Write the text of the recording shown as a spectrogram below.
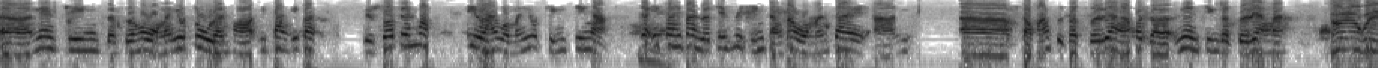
呃念经的时候，我们又渡人哈、一半一半，有时候电话一来我们又停经啊，这一半一半的经会影响到我们在啊呃呃小房子的质量啊，或者念经的质量吗？当然会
